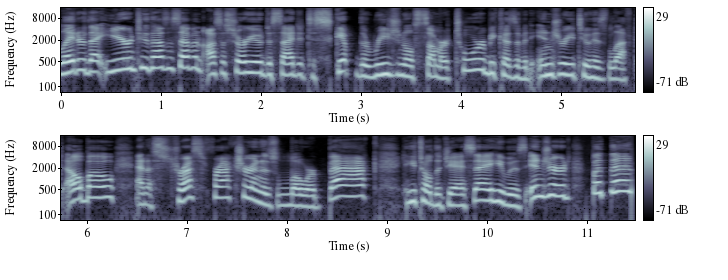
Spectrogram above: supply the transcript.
later that year in 2007, Asashoryu decided to skip the regional summer tour because of an injury to his left elbow and a stress fracture in his lower back. He told the JSA he was injured, but then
